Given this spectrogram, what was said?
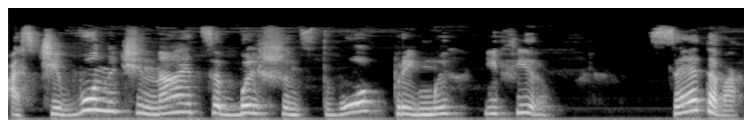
А с чего начинается большинство прямых эфиров? С этого.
